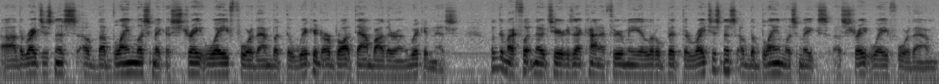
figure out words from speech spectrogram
Uh, the righteousness of the blameless make a straight way for them, but the wicked are brought down by their own wickedness looked at my footnotes here because that kind of threw me a little bit. The righteousness of the blameless makes a straight way for them.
